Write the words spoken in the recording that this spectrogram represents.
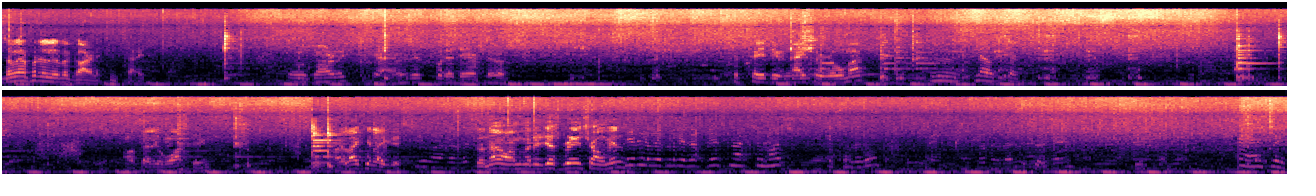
So I'm gonna put a little bit of garlic inside. Little garlic. Yeah, we'll just put it there to to create a nice aroma. Mmm, smells good. I'll tell you one thing. I like it like this. So now I'm gonna just bring the chow mein. Maybe a little bit of this, not too much, just a little. Okay, put a little bit there. Yeah, that's it.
